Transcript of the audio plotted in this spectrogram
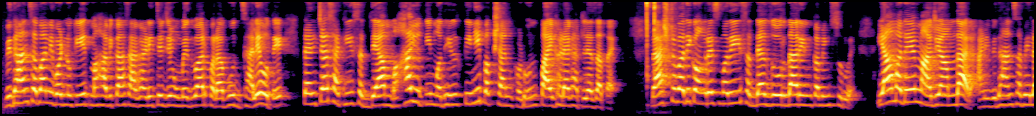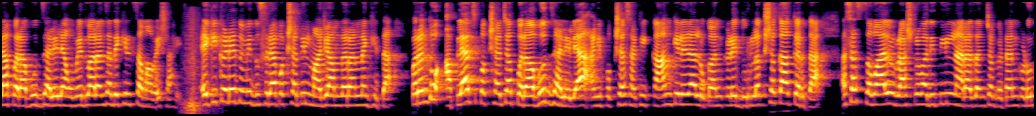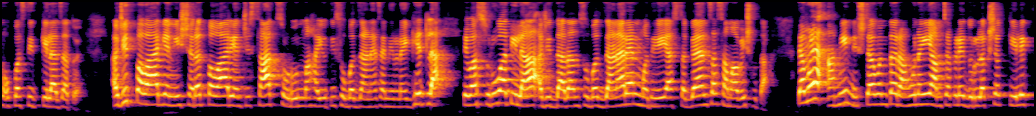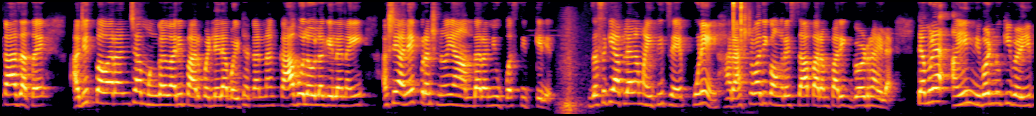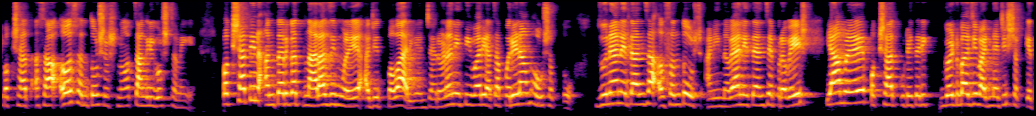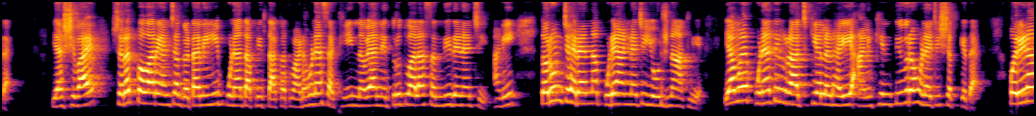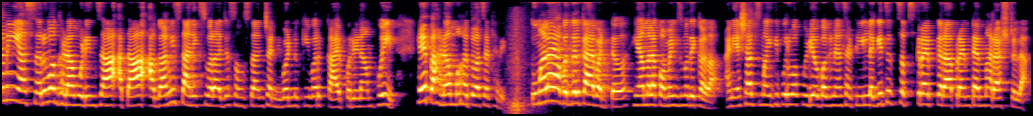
विधानसभा निवडणुकीत महाविकास आघाडीचे जे उमेदवार पराभूत झाले होते त्यांच्यासाठी सध्या महायुतीमधील तिन्ही पक्षांकडून पायघड्या घातल्या जात आहे राष्ट्रवादी काँग्रेसमध्ये सध्या जोरदार इन्कमिंग सुरू आहे. यामध्ये माजी आमदार आणि विधानसभेला पराभूत झालेल्या उमेदवारांचा देखील समावेश आहे. एकीकडे तुम्ही दुसऱ्या पक्षातील माजी आमदारांना घेता परंतु आपल्याच पक्षाच्या पराभूत झालेल्या आणि पक्षासाठी काम केलेल्या लोकांकडे दुर्लक्ष का करता असा सवाल राष्ट्रवादीतील नाराजांच्या गटांकडून उपस्थित केला जातोय. अजित पवार यांनी शरद पवार यांची साथ सोडून महायुती सोबत जाण्याचा निर्णय घेतला तेव्हा सुरुवातीला अजितदादांसोबत जाणाऱ्यांमध्ये या सगळ्यांचा समावेश होता. त्यामुळे आम्ही निष्ठावंत राहूनही आमच्याकडे दुर्लक्ष केले का जात आहे अजित पवारांच्या मंगळवारी पार पडलेल्या बैठकांना का बोलवलं गेलं नाही? असे अनेक प्रश्न या आमदारांनी उपस्थित केलेत. जसं की आपल्याला माहितीच आहे पुणे हा राष्ट्रवादी काँग्रेसचा पारंपरिक गड राहिलाय. त्यामुळे ऐन निवडणुकीवेळी पक्षात असा असंतोष असणं चांगली गोष्ट नाहीये. पक्षातील अंतर्गत नाराजीमुळे अजित पवार यांच्या रणनीतीवर याचा परिणाम होऊ शकतो. जुन्या नेत्यांचा असंतोष आणि नव्या नेत्यांचे प्रवेश यामुळे पक्षात कुठेतरी गटबाजी वाढण्याची शक्यता आहे. याशिवाय शरद पवार यांच्या गटानेही पुण्यात आपली ताकद वाढवण्यासाठी नव्या नेतृत्वाला संधी देण्याची आणि तरुण चेहऱ्यांना पुढे आणण्याची योजना आखली आहे. यामुळे पुण्यातील राजकीय लढाई आणखीन तीव्र होण्याची शक्यता आहे. परिणामी या सर्व घडामोडींचा आता आगामी स्थानिक स्वराज्य संस्थांच्या निवडणुकीवर काय परिणाम होईल हे पाहणं महत्वाचं ठरेल. तुम्हाला याबद्दल काय वाटतं हे आम्हाला कॉमेंट्समध्ये कळवा. आणि अशाच माहितीपूर्वक व्हिडिओ बघण्यासाठी लगेचच सबस्क्राईब करा प्राईम टाइम महाराष्ट्रला.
